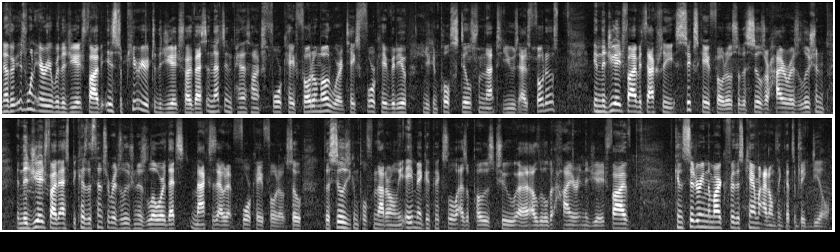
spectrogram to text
Now there is one area where the GH5 is superior to the GH5S and that's in Panasonic's 4K photo mode where it takes 4K video and you can pull stills from that to use as photos. In the GH5, it's actually 6K photos, so the stills are higher resolution. In the GH5S, because the sensor resolution is lower, that maxes out at 4K photos. So the stills you can pull from that are only 8 megapixel as opposed to uh, a little bit higher in the GH5. Considering the market for this camera, I don't think that's a big deal.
